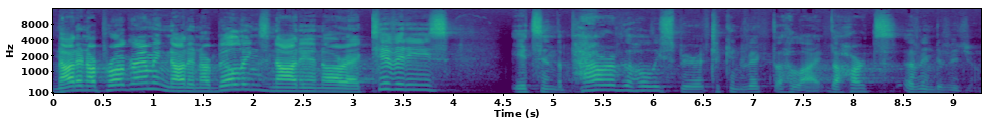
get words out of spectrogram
not in our programming, not in our buildings, not in our activities. It's in the power of the Holy Spirit to convict the, the hearts of individuals.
